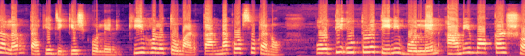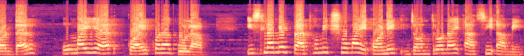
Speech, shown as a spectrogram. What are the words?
সাল্লাম তাকে জিজ্ঞেস করলেন, কি হলো তোমার? কান্না করছ কেন? প্রতি উত্তরে তিনি বললেন, আমি মক্কার সর্দার উমাইয়ার ক্রয় করা গোলাম। ইসলামের প্রাথমিক সময়ে অনেক যন্ত্রণায় আছি আমি।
